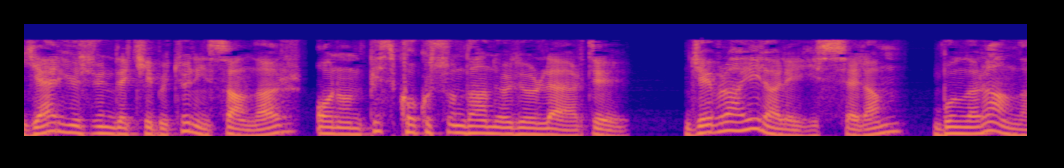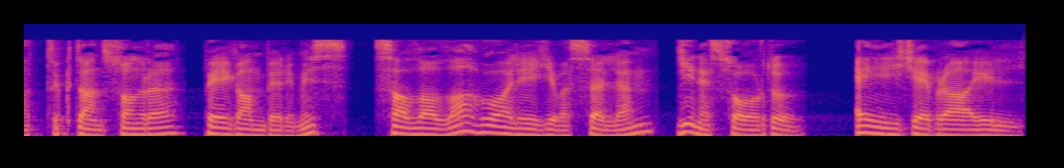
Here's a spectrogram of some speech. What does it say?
yeryüzündeki bütün insanlar onun pis kokusundan ölürlerdi. Cebrail aleyhisselam bunları anlattıktan sonra Peygamberimiz sallallahu aleyhi ve sellem yine sordu. Ey Cebrail!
